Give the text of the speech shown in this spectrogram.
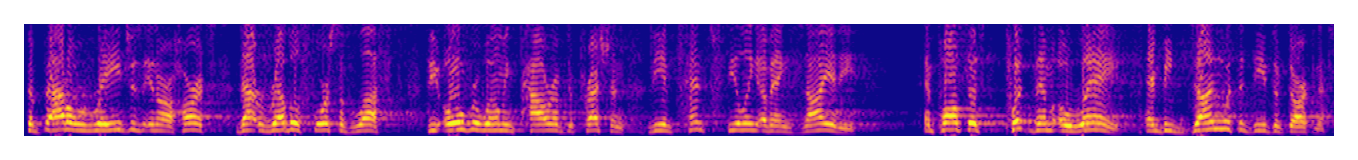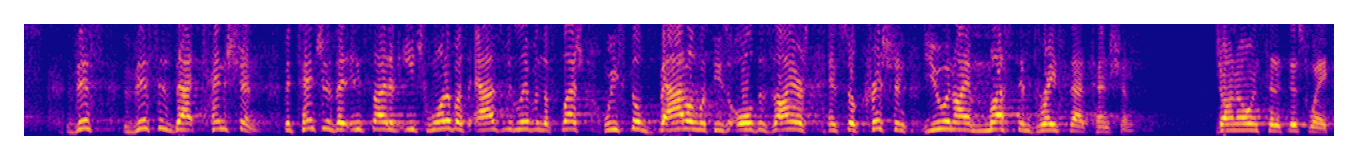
The battle rages in our hearts, that rebel force of lust, the overwhelming power of depression, the intense feeling of anxiety. And Paul says, put them away and be done with the deeds of darkness. This, this is that tension. The tension is that inside of each one of us, as we live in the flesh, we still battle with these old desires. And so, Christian, you and I must embrace that tension. John Owen said it this way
